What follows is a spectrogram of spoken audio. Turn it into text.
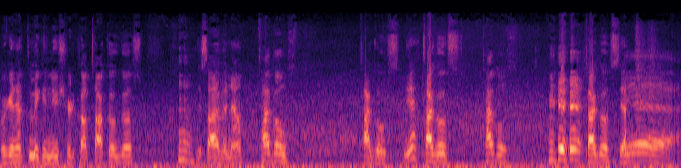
we're gonna have to make a new shirt called Taco Ghost. Just thought of it now. Tacos. Tacos. Yeah, tacos. Tacos. Tacos. Yeah. yeah.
